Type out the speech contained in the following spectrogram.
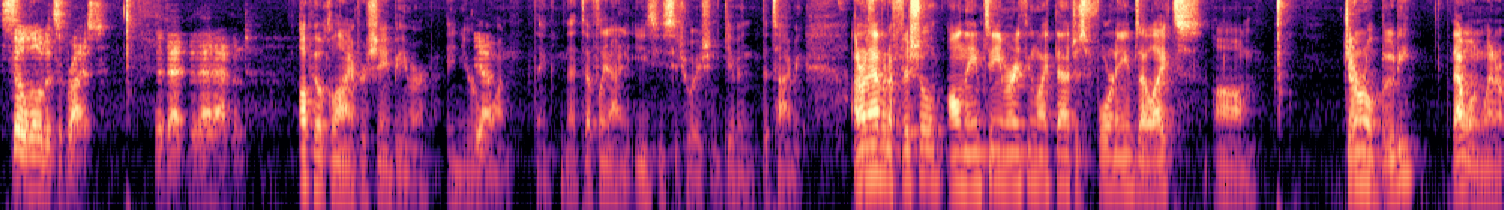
still a little bit surprised that that that, that happened. uphill climb for Shane Beamer in year Yeah. one. I think that definitely not an easy situation given the timing. I don't have an official all name team or anything like that. Just four names I liked. Um, General Booty, that one went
